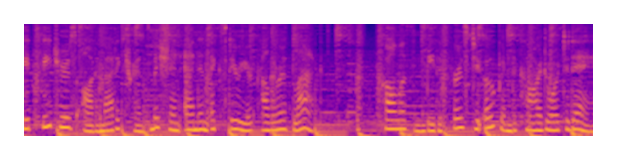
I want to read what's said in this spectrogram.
it features automatic transmission and an exterior color of black. Call us and be the first to open the car door today.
